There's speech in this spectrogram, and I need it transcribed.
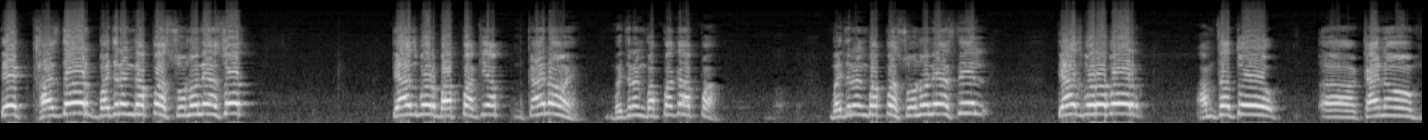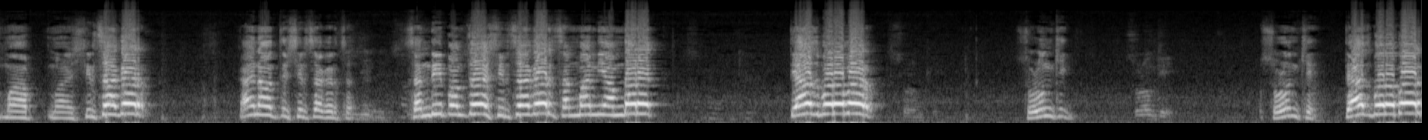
ते खासदार बजरंगाप्पा सोनोने असोत त्याचबरोबर बाप्पा की काय नाव आहे? बजरंग बाप्पा का आप्पा? बजरंग बाप्पा सोनोने असतील. त्याचबरोबर आमचा तो काय नाव क्षीरसागर? काय नाव ते क्षीरसागरचं? संदीप आमचं क्षीरसागर सन्माननीय आमदार आहेत. त्याचबरोबर सोळंकी. सोळंके. त्याचबरोबर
